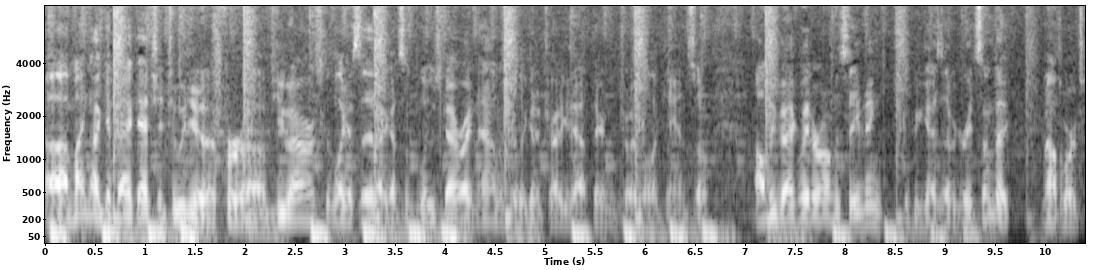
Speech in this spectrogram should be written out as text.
Uh, might not get back at you to you for a few hours because, like I said, I got some blue sky right now, and I'm really going to try to get out there and enjoy it while I can. So I'll be back later on this evening. Hope you guys have a great Sunday. Mouthwords.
